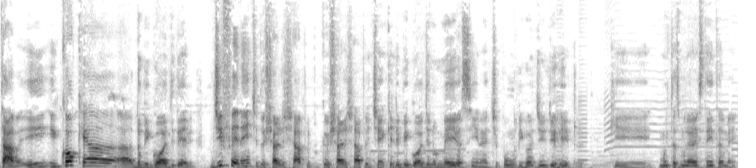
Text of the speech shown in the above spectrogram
Tá, e, e qual que é a, a do bigode dele? Diferente do Charlie Chaplin, porque o Charlie Chaplin tinha aquele bigode no meio, assim, né? Tipo um bigodinho de Hitler que muitas mulheres têm também.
